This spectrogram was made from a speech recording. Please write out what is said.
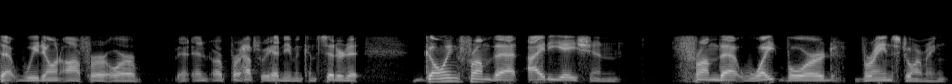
that we don't offer or and, or perhaps we hadn't even considered it. Going from that ideation, from that whiteboard brainstorming,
